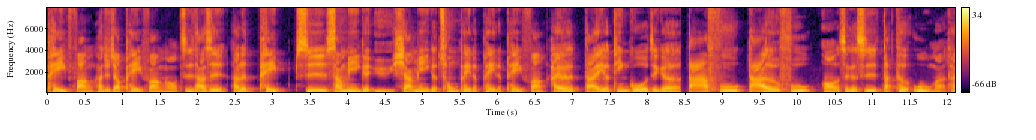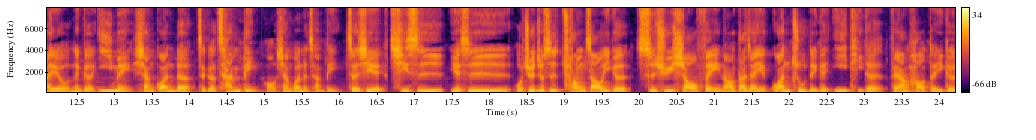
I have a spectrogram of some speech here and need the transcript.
配方，它就叫配方哦，只是它是它的配。是上面一个雨，下面一个充沛的配的配方，还有大家有听过这个达夫达尔夫哦，这个是大特务嘛，它有那个医美相关的这个产品哦，相关的产品，这些其实也是我觉得就是创造一个持续消费，然后大家也关注的一个议题的非常好的一个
